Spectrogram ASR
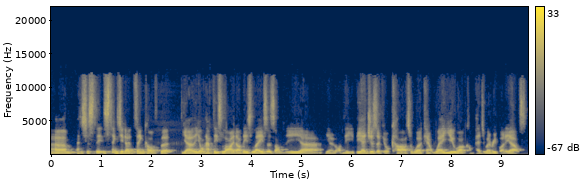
Um, and it's just these things you don't think of, but yeah, you'll have these lidar, these lasers on the uh, you know on the the edges of your car to work out where you are compared to everybody else.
